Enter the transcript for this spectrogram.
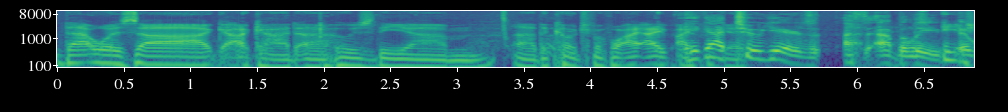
That was uh, God. Uh, who's the um, uh, the coach before? I, I, I he got two years, I, I believe. He, it,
